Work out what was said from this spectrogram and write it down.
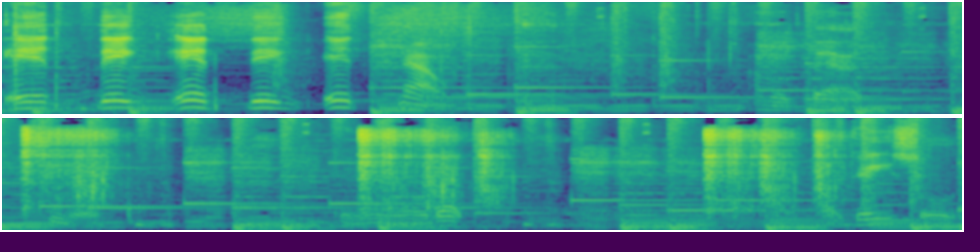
it dig it dig it. Now I'm a bad you know that. Okay so uh,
